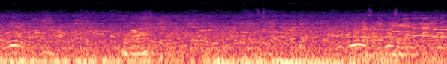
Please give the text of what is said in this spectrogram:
อนตรงนี้ว่าเอาเวียนลงนี่เข้าพื้นไหลแต่ไม่ต้องลงเลยอะฮะเอาเวียนเลยเอาเวียนเลยไปหาเลยเอาเวียนเลยไปไงเสียบติดไปตรงนั้นเลยตัวเก่ามากอันนี้แหละแสดงมันแสดงอาการแล้วนะ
